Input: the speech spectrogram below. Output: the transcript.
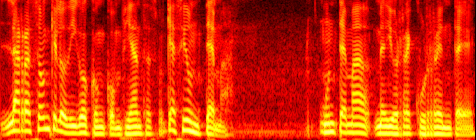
la, razón que lo digo con confianza es porque ha sido un tema. Un tema medio recurrente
